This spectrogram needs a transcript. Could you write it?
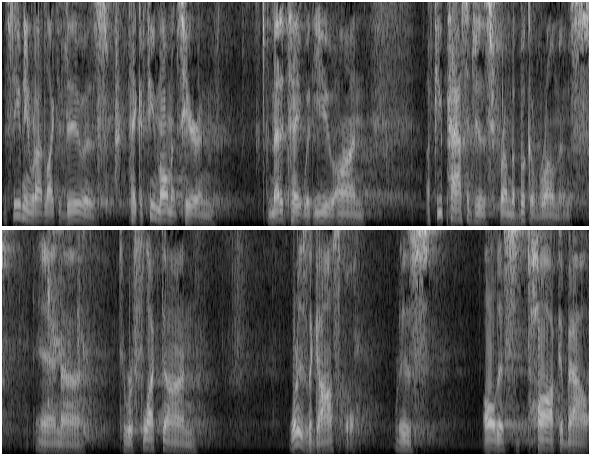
This evening, what I'd like to do is take a few moments here and meditate with you on a few passages from the book of Romans and uh, to reflect on what is the gospel? What is all this talk about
